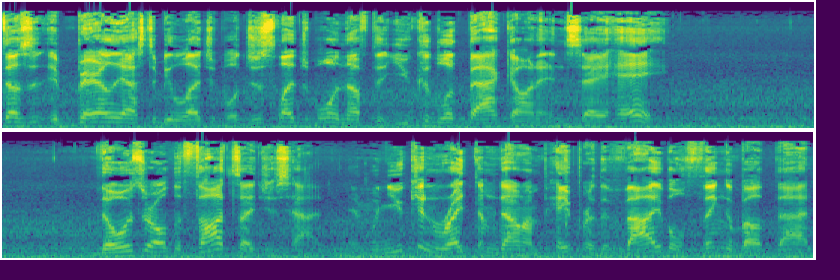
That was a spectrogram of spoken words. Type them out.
doesn't it barely has to be legible, just legible enough that you could look back on it and say, "Hey, those are all the thoughts I just had." When you can write them down on paper, the valuable thing about that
